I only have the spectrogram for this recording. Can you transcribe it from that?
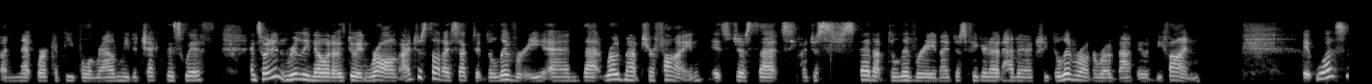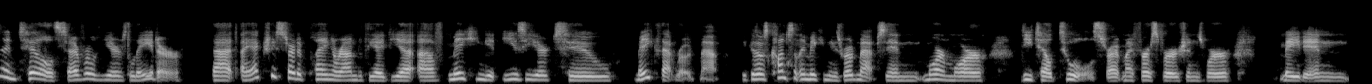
a network of people around me to check this with. And so I didn't really know what I was doing wrong. I just thought I sucked at delivery and that roadmaps are fine. It's just that I just sped up delivery and I just figured out how to actually deliver on a roadmap, it would be fine. It wasn't until several years later that I actually started playing around with the idea of making it easier to make that roadmap because I was constantly making these roadmaps in more and more detailed tools, right? My first versions were made in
